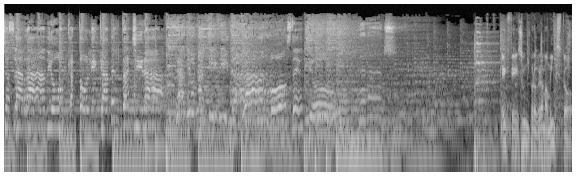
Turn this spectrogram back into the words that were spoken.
Escuchas la radio católica del Táchira. Radio Natividad. La voz de Dios. Este es un programa mixto,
